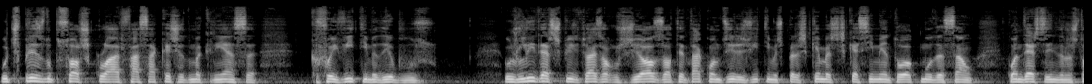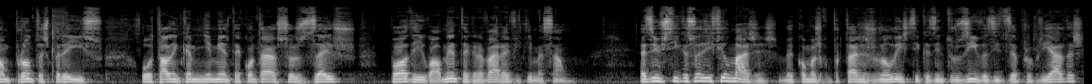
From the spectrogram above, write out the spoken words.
O desprezo do pessoal escolar face à queixa de uma criança que foi vítima de abuso. Os líderes espirituais ou religiosos, ao tentar conduzir as vítimas para esquemas de esquecimento ou acomodação, quando estas ainda não estão prontas para isso, ou tal encaminhamento é contrário aos seus desejos, pode igualmente agravar a vitimação. As investigações e filmagens, bem como as reportagens jornalísticas intrusivas e desapropriadas,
